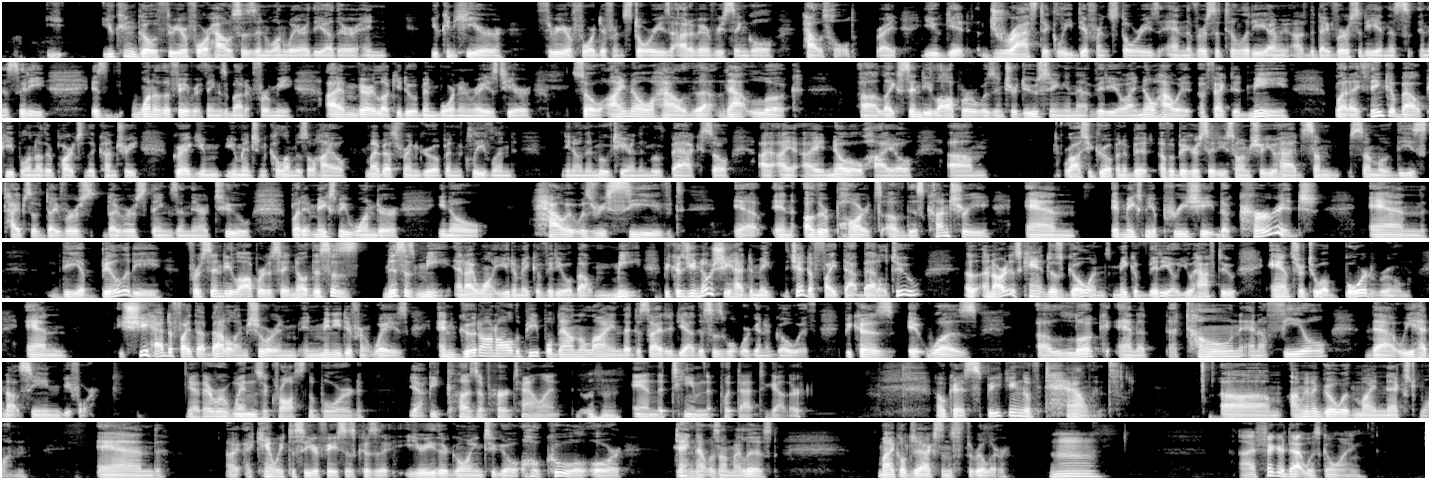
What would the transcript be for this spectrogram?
you, you can go three or four houses in one way or the other, and you can hear three or four different stories out of every single household right? You get drastically different stories and the versatility i mean uh, the diversity in this in the city is one of the favorite things about it for me. I am very lucky to have been born and raised here so i know how that that look uh, like cyndi lauper was introducing in that video i know how it affected me but i think about people in other parts of the country. Greg you you mentioned columbus ohio. My best friend grew up in cleveland you know and then moved here and then moved back so i i, I know ohio. Um, Ross, you grew up in a bit of a bigger city, so I'm sure you had some some of these types of diverse diverse things in there too. But it makes me wonder, you know, how it was received uh, in other parts of this country, and it makes me appreciate the courage and the ability for Cyndi Lauper to say, "No, this is this is me, and I want you to make a video about me," because you know she had to make she had to fight that battle too an artist can't just go and make a video. You have to answer to a boardroom. And she had to fight that battle, I'm sure, in, in many different ways. And good on all the people down the line that decided, yeah, this is what we're going to go with because it was a look and a, a tone and a feel that we had not seen before. Yeah, there were wins across the board. Yeah. Because of her talent Mm-hmm. and the team that put that together. Okay, speaking of talent, um, I'm going to go with my next one. And I, I can't wait to see your faces because you're either going to go, oh, cool, or dang, that was on my list. Michael Jackson's Thriller. Mm, I figured that was going.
